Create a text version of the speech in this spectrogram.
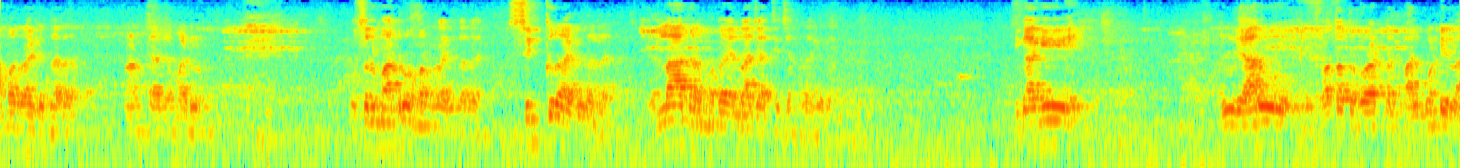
ಅಮರರಾಗಿದ್ದಾರೆ. ಪ್ರಾಣತ್ಯಾಗ ಮಾಡಿ. ಮುಸಲ್ಮಾನರು ಅಮರರಾಗಿದ್ದಾರೆ. ಸಿಖ್ರು ಆಗಿದ್ದಾರೆ ಎಲ್ಲ ಧರ್ಮದ ಎಲ್ಲ ಜಾತಿ ಜನರಾಗಿದ್ದಾರೆ ಹೀಗಾಗಿ ಇವರು ಯಾರು ಸ್ವಾತಂತ್ರ್ಯ ಹೋರಾಟದಲ್ಲಿ ಪಾಲ್ಗೊಂಡಿಲ್ಲ.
